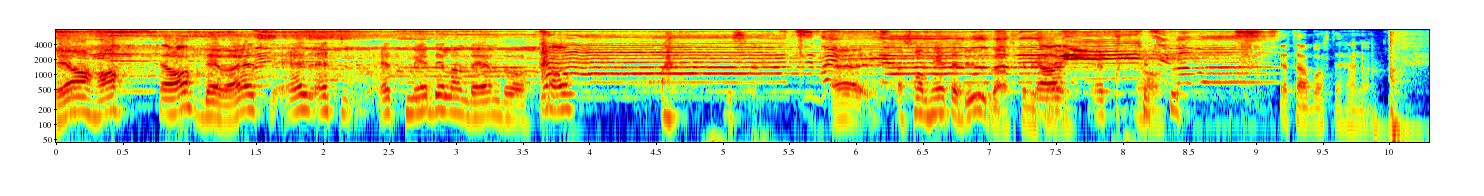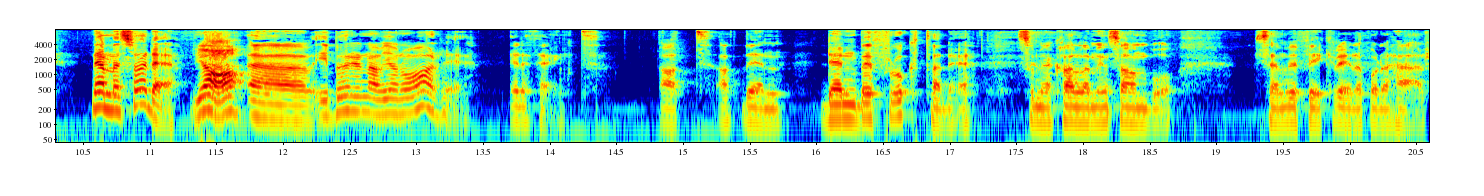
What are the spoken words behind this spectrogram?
Jaha, Ja. det var ett, ett, ett, meddelande ändå. Ja, Eh, som heter duga, ska vi ja, säga. ett, jag tar bort det här nu. Nej men så är det. Ja, Eh, I början av januari är det tänkt att, att den, den befruktade, som jag kallar min sambo, sen vi fick reda på det här,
